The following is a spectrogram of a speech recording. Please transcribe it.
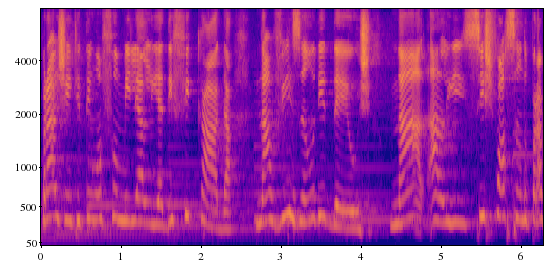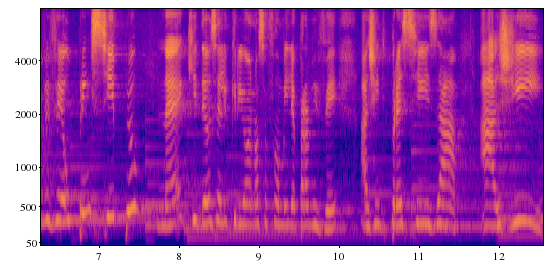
para a gente ter uma família ali edificada na visão de Deus, na, ali se esforçando para viver o princípio, né, que Deus ele criou a nossa família para viver, a gente precisa agir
